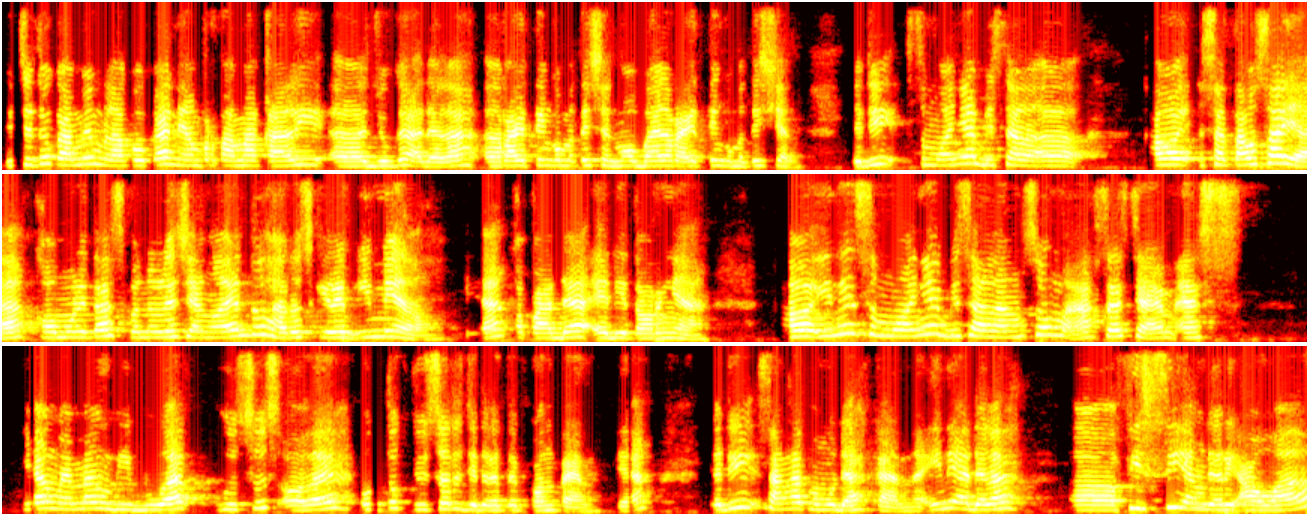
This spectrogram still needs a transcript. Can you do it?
Di situ kami melakukan yang pertama kali uh, juga adalah uh, writing competition, mobile writing competition. Jadi semuanya bisa uh, kalau setahu saya komunitas penulis yang lain tuh harus kirim email ya kepada editornya. Kalau ini semuanya bisa langsung mengakses CMS yang memang dibuat khusus oleh untuk user generated content ya. Jadi sangat memudahkan. Nah, ini adalah uh, visi yang dari awal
